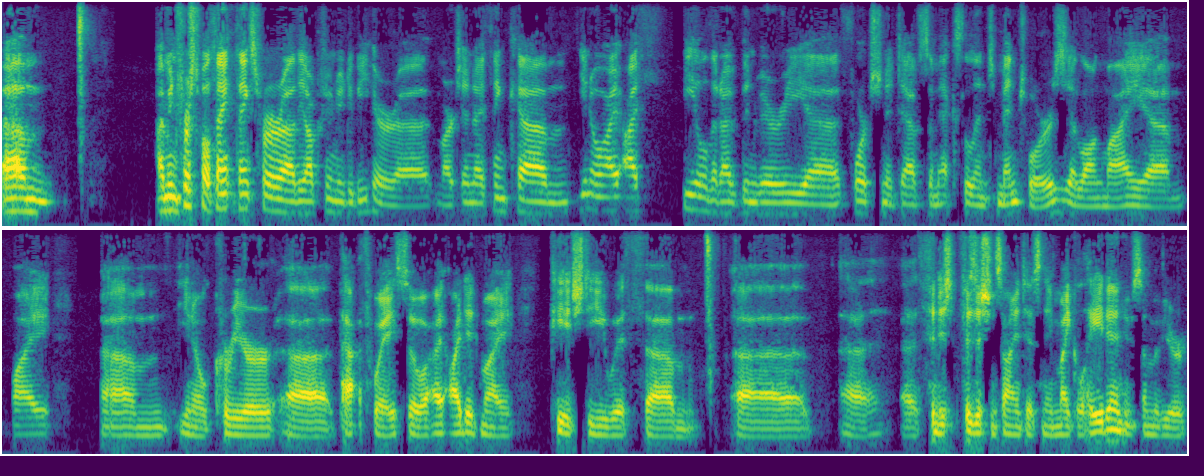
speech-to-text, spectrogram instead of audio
um, I mean, first of all, th- thanks for uh, the opportunity to be here, uh, Martin. I think um, you know I, I, feel that I've been very uh, fortunate to have some excellent mentors along my um, my um, you know career uh, pathway. So I, I, did my PhD with um, uh, a physician scientist named Michael Hayden, who some of your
